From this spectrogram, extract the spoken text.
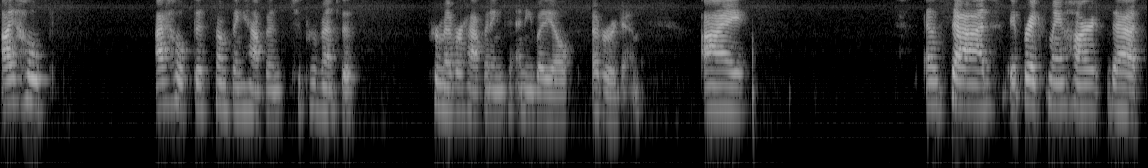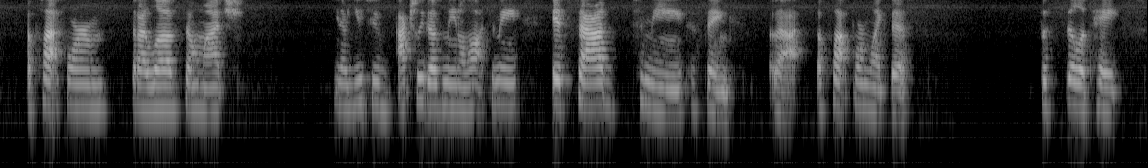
I hope, I hope that something happens to prevent this from ever happening to anybody else ever again. I am sad. It breaks my heart that a platform that I love so much, you know, YouTube actually does mean a lot to me. It's sad to me to think that a platform like this facilitates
